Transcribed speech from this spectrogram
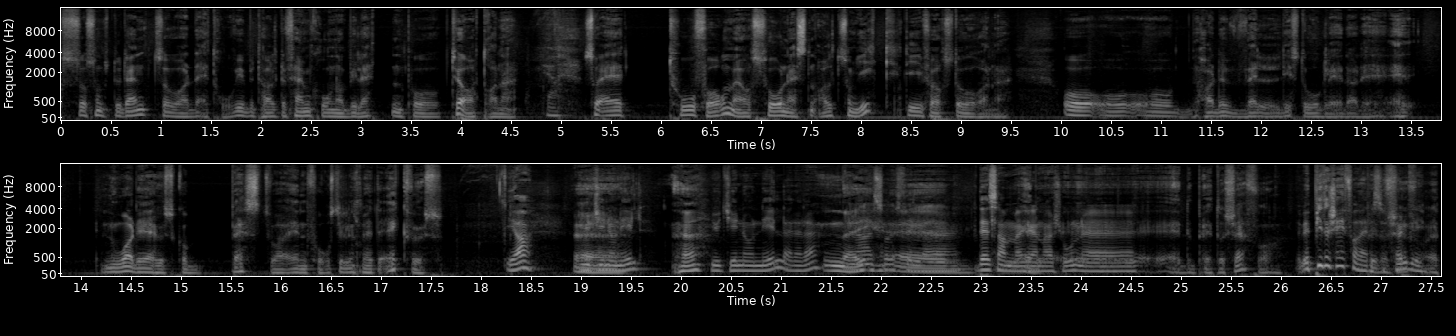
også som student så var det Jeg tror vi betalte fem kroner billetten på teatrene. Ja. Så jeg tok for meg og så nesten alt som gikk de første årene. Og, og, og hadde veldig stor glede av det. Jeg, noe av det jeg husker best, var en forestilling som heter Ekvus. Ja. Eugene Eh, O'Neill. Hæ? Eugene O'Neill, er det det? Nei. Det, eh, det er samme er generasjon. eh, Er det Peter Schäfer? Peter Schäfer er det, selvfølgelig. Jeg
